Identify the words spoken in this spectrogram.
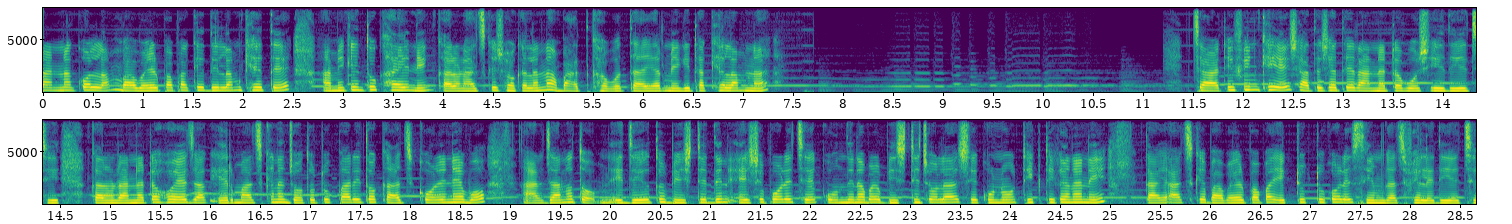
রান্না করলাম বাবাইয়ের পাপাকে দিলাম খেতে। আমি কিন্তু খাইনি, কারণ আজকে সকালে না ভাত খাব, তাই আর ম্যাগিটা খেলাম না। চা টিফিন খেয়ে সাথে সাথে রান্নাটা বসিয়ে দিয়েছি। কারণ রান্নাটা হয়ে যাক, এর মাঝখানে যতটুক পারি তো কাজ করে নেব। আর জানো তো যেহেতু বৃষ্টির দিন এসে পড়েছে, কোন দিন আবার বৃষ্টি চলে আসে কোনো ঠিক ঠিকানা নেই। তাই আজকে বাবাইয়ের পাপা একটু একটু করে সিম গাছ ফেলে দিয়েছে।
